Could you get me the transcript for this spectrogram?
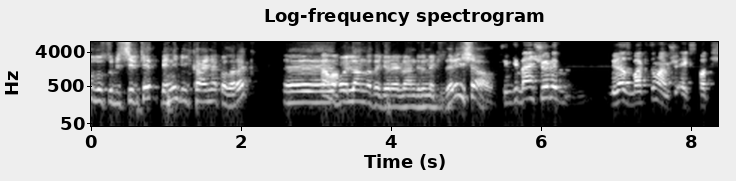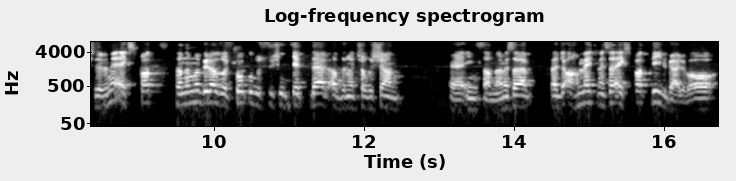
uluslu bir şirket beni bir kaynak olarak e, Tamam. Hollanda'da görevlendirilmek üzere işe aldı. Çünkü ben şöyle biraz baktım abi şu expat işlerine. Expat tanımı biraz o çok uluslu şirketler adına çalışan e, insanlar. Mesela bence Ahmet mesela expat değil galiba. O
